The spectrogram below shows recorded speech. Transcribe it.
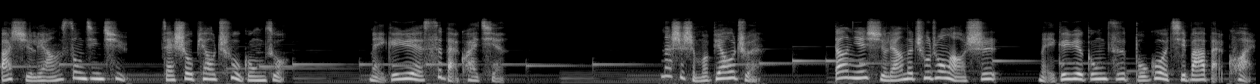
把许良送进去，在售票处工作，每个月四百块钱。那是什么标准？当年许良的初中老师每个月工资不过七八百块。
